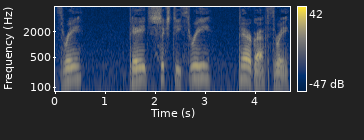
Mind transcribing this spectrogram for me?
3. Page 63, paragraph 3.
